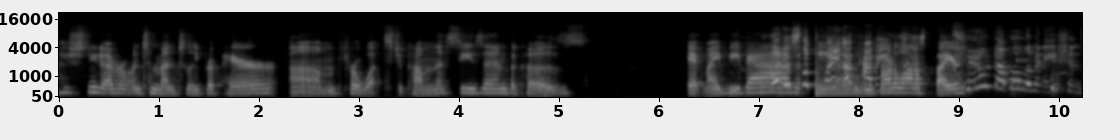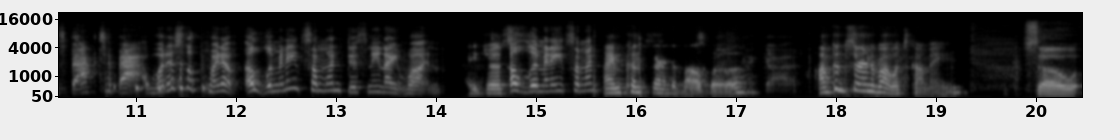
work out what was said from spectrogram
I just need everyone to mentally prepare um for what's to come this season because it might be bad. What is the point point of having brought a lot of fire? two double eliminations back to back? What is the point of eliminate someone Disney night one? I just Eliminate someone. I'm concerned about Oh the my god. I'm concerned about what's coming. So,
